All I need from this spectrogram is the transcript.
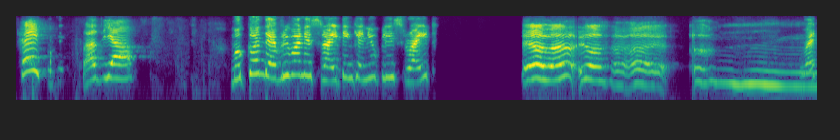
Hey, Radya. Mukund, everyone is writing. Can you please write? Yeah, yeah, yeah. um, What?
